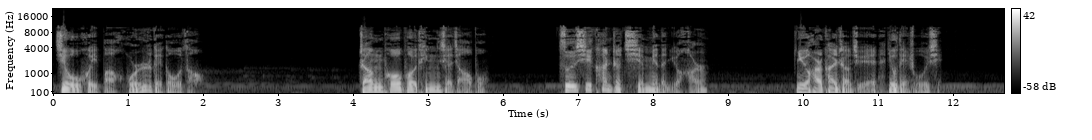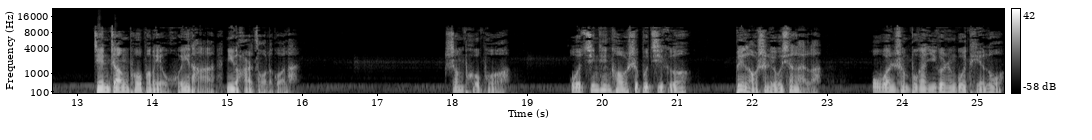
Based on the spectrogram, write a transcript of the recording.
就会把魂儿给勾走。张婆婆停下脚步，仔细看着前面的女孩。女孩看上去有点熟悉。见张婆婆没有回答，女孩走了过来。张婆婆，我今天考试不及格。被老师留下来了，我晚上不敢一个人过铁路，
